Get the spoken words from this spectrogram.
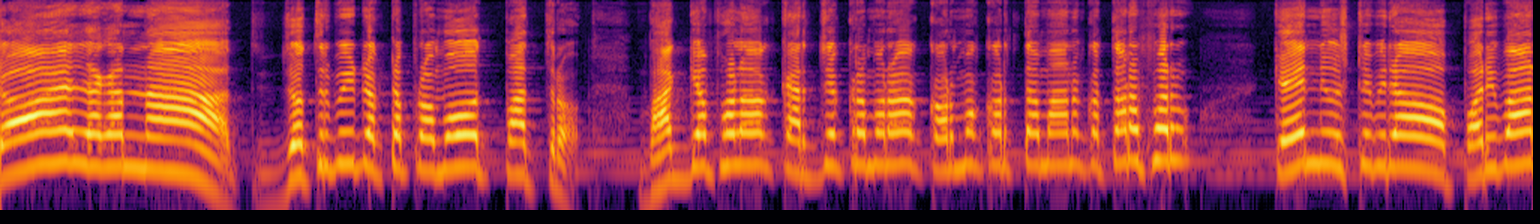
ଜୟ ଜଗନ୍ନାଥ ଜ୍ୟୋତିର୍ବିଦ ଡକ୍ଟର ପ୍ରମୋଦ ପାତ୍ର ଭାଗ୍ୟଫଳ କାର୍ଯ୍ୟକ୍ରମର କର୍ମକର୍ତ୍ତାମାନଙ୍କ ତରଫରୁ କେ ନ୍ୟୁଜ୍ ଟିଭିର ପରିବାର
